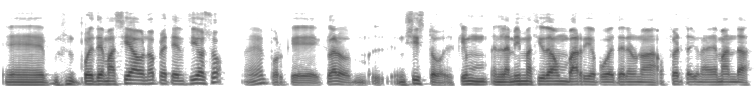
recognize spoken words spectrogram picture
eh, pues demasiado no pretencioso, ¿eh? porque claro, insisto, es que en la misma ciudad un barrio puede tener una oferta y una demanda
